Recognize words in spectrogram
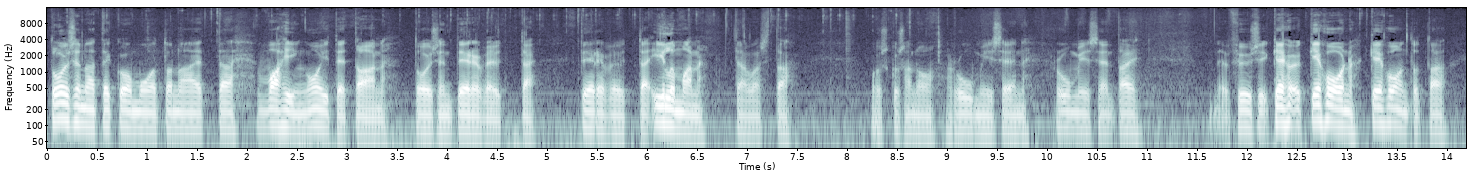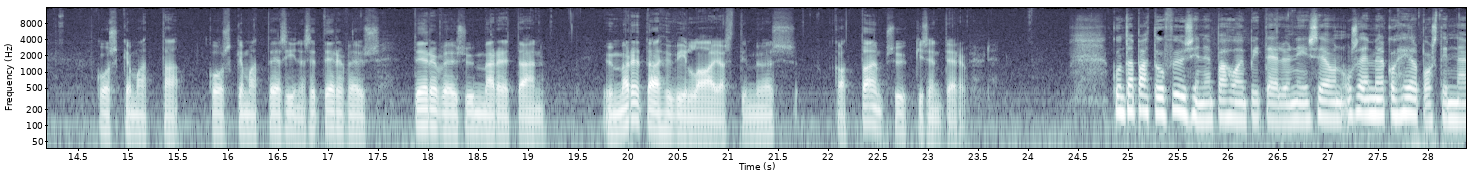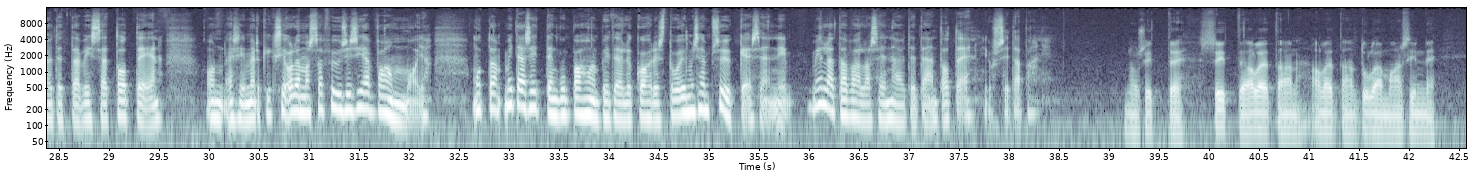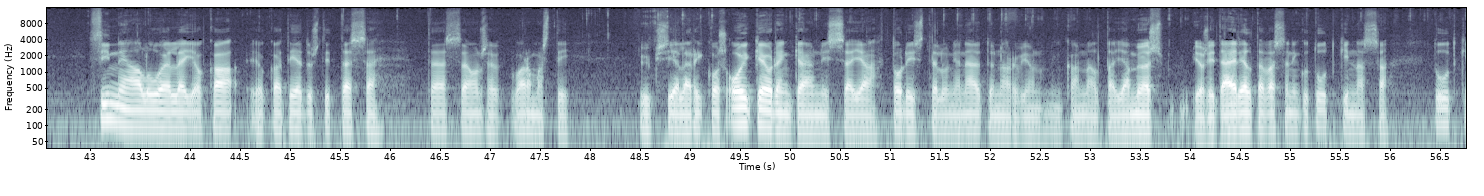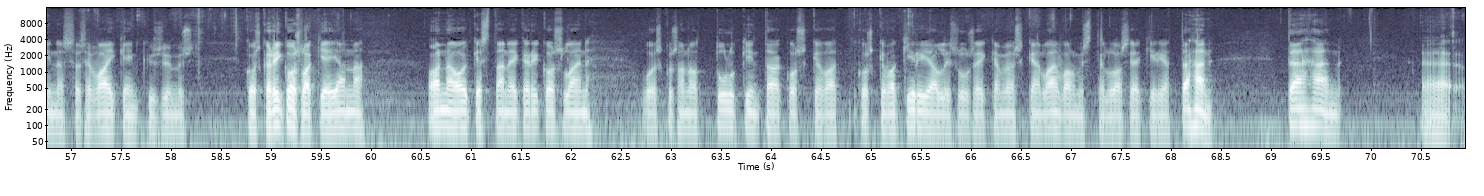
toisena tekomuotona, että vahingoitetaan toisen terveyttä, terveyttä ilman tällaista, voisiko sanoa, ruumiiseen, ruumiiseen tai fyysi, keho, kehoon, kehoon tota, koskematta, koskematta. Ja siinä se terveys, terveys ymmärretään – ymmärretään hyvin laajasti myös kattaen psyykkisen terveyden. Kun tapahtuu fyysinen pahoinpitely, niin se on usein melko helposti näytettävissä toteen. On esimerkiksi olemassa fyysisiä vammoja. Mutta mitä sitten, kun pahoinpitely kohdistuu ihmisen psyykkeeseen, niin millä tavalla se näytetään toteen, Jussi Tapani? No sitten, sitten aletaan, aletaan tulemaan sinne, sinne alueelle, joka, joka tietysti tässä, tässä on se varmasti – yksi siellä rikosoikeudenkäynnissä ja todistelun ja näytönarvion kannalta ja myös jo sitä edeltävässä niin kuin tutkinnassa, tutkinnassa se vaikein kysymys, koska rikoslaki ei anna, anna oikeastaan eikä rikoslain voisiko sanoa tulkintaa koskeva, koskeva kirjallisuus eikä myöskään lainvalmisteluasiakirjat tähän, tähän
